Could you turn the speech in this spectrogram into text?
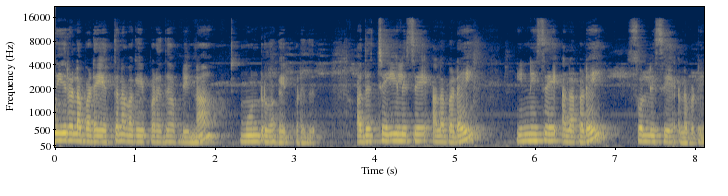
உயிரிழப்படை எத்தனை வகைப்படுது அப்படின்னா மூன்று வகைப்படுது. அது செயலிசை அளபடை இன்னிசை அளபடை சொல்லிசை அளபடை.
